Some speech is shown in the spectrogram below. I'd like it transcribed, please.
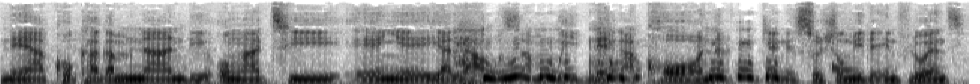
neyakhokha kamnandi ongathi enye yala ozama ukuyibeka khona njenge social media influencer?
